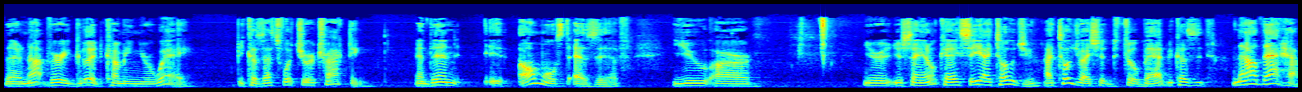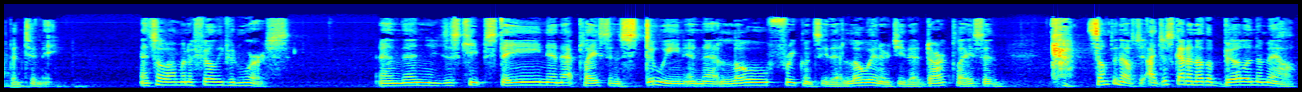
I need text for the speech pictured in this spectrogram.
that are not very good coming your way because that's what you're attracting, and then it, almost as if you are you're you're saying, okay, see, I told you, I told you I should feel bad because now that happened to me, and so I'm going to feel even worse. And then you just keep staying in that place and stewing in that low frequency, that low energy, that dark place, and something else. I just got another bill in the mail.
